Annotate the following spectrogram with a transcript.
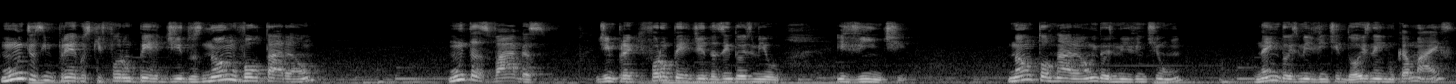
Muitos empregos que foram perdidos não voltarão. Muitas vagas de emprego que foram perdidas em 2020 não tornarão em 2021, nem em 2022, nem nunca mais.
